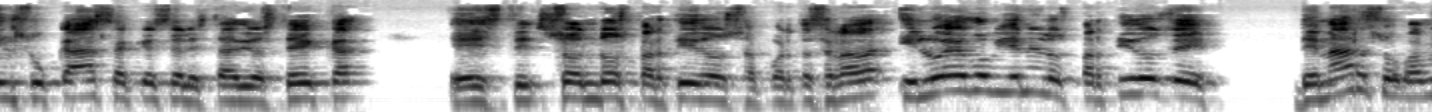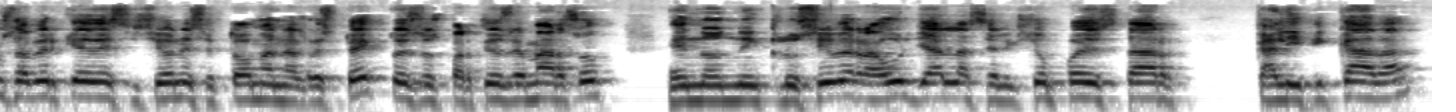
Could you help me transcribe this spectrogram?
en su casa, que es el Estadio Azteca. Este, son dos partidos a puerta cerrada. Y luego vienen los partidos de, de marzo. Vamos a ver qué decisiones se toman al respecto, esos partidos de marzo, en donde inclusive Raúl ya la selección puede estar calificada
